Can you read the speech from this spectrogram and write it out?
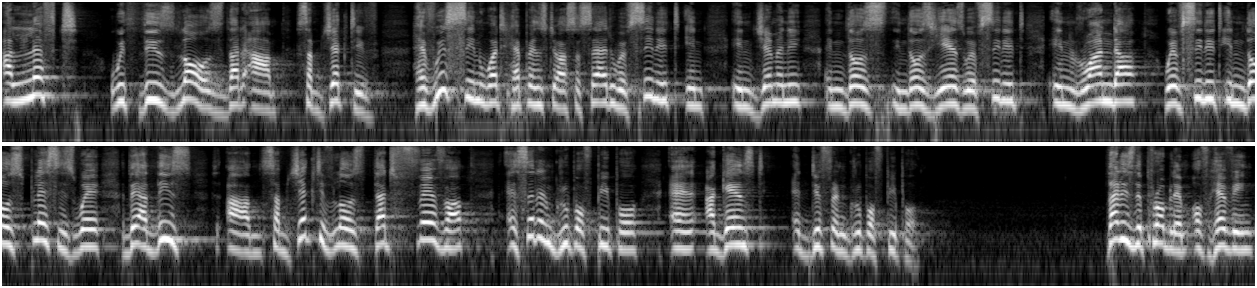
are left with these laws that are subjective, have we seen what happens to our society? We've seen it in, in Germany in those, in those years. We've seen it in Rwanda. We've seen it in those places where there are these um, subjective laws that favor a certain group of people and against a different group of people. That is the problem of having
